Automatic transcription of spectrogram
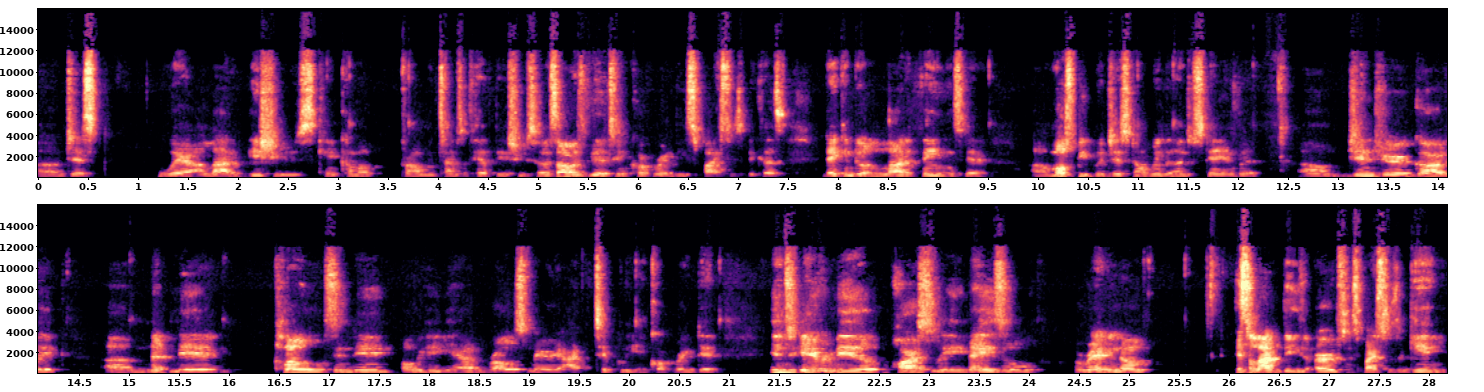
uh, just where a lot of issues can come up from in terms of health issues. So it's always good to incorporate these spices because they can do a lot of things that uh, most people just don't really understand. But um, ginger, garlic, um, nutmeg, cloves, and then over here you have the rosemary. I typically incorporate that into every meal. Parsley, basil, oregano. It's a lot of these herbs and spices. Again,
